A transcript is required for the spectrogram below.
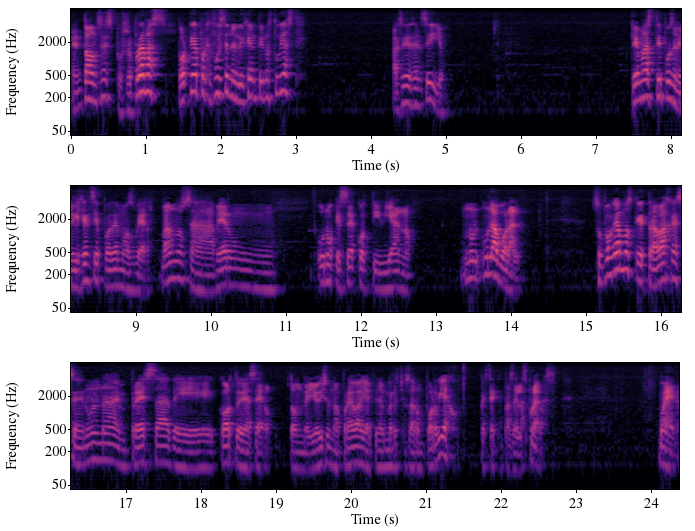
Entonces, pues repruebas. ¿Por qué? Porque fuiste negligente y no estudiaste. Así de sencillo. ¿Qué más tipos de negligencia podemos ver? Vamos a ver un, uno que sea cotidiano, un laboral. Supongamos que trabajas en una empresa de corte de acero donde yo hice una prueba y al final me rechazaron por viejo, pese a que pasé las pruebas. Bueno,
